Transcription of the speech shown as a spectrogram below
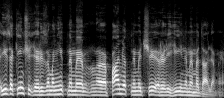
і закінчуючи різноманітними е, пам'ятними чи релігійними медалями.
